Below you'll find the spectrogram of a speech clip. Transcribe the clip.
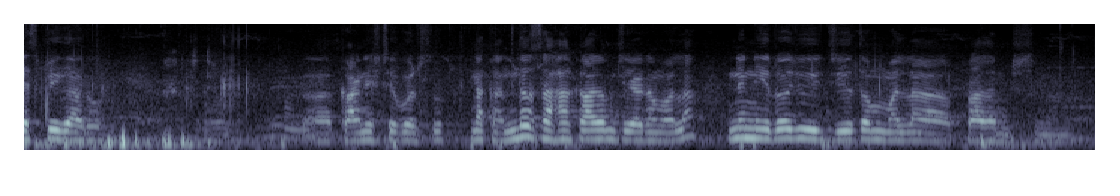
ఎస్పీ గారు కానిస్టేబుల్స్ నాకు అందరూ సహకారం చేయడం వల్ల నేను ఈరోజు ఈ జీవితం మళ్ళా ప్రారంభిస్తున్నాను.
